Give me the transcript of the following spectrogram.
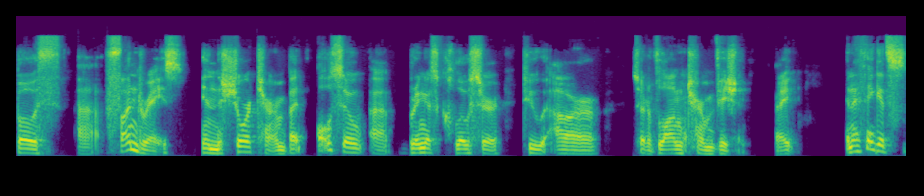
both uh, fundraise in the short term, but also uh, bring us closer to our sort of long term vision, right? And I think it's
